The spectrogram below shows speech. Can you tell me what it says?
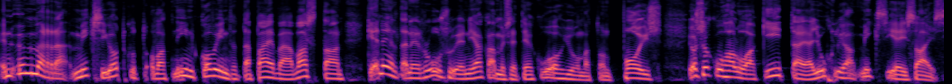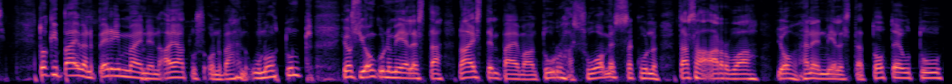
En ymmärrä, miksi jotkut ovat niin kovin tätä päivää vastaan, keneltä ne ruusujen jakamiset ja kuohjuomat on pois. Jos joku haluaa kiittää ja juhlia, miksi ei saisi? Toki päivän perimmäinen ajatus on vähän unohtunut. Jos jonkun mielestä naisten päivä on turha Suomessa, kun tasa-arvoa jo hänen mielestä toteutuu,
